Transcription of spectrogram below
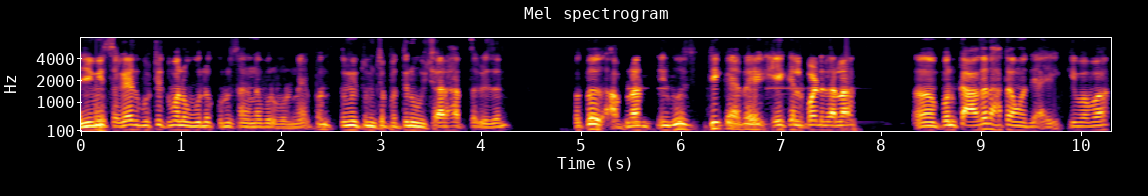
म्हणजे मी सगळ्याच गोष्टी तुम्हाला ओलं करून सांगणं बरोबर नाही. पण तुम्ही तुमच्या पद्धतीने हुशार आहात सगळेजण. फक्त. आपला ठीक आहे, आता एक हेलपाट झाला. पण कागद हातामध्ये आहे, की बाबा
